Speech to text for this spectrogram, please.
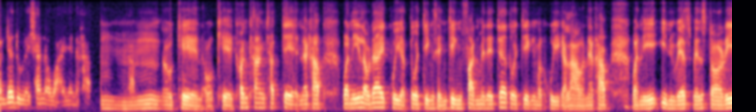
under duration เอาไว้นะครับอืครับมโอเคโอเค ค่อนข้างชัดเจนนะครับ วันนี้เราได้คุยกับตัวจริงเสียงจริงฟันเมนเจอร์ตัวจริงมาคุยกับเรานะครับ วันนี้ Investment Story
